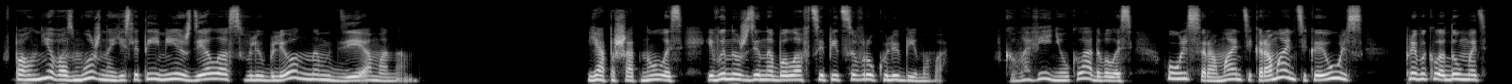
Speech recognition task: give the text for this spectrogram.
вполне возможно, если ты имеешь дело с влюбленным демоном. Я пошатнулась и вынуждена была вцепиться в руку любимого. В голове не укладывалось Ульс, романтика, романтика и Ульс. Привыкла думать,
